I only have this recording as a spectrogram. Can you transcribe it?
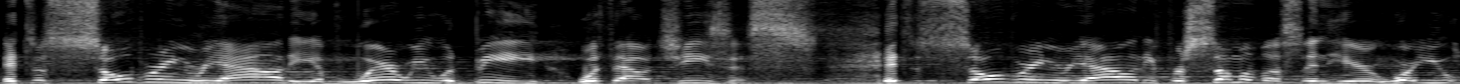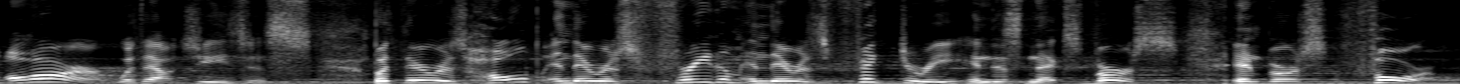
It's a sobering reality of where we would be without Jesus. It's a sobering reality for some of us in here where you are without Jesus. But there is hope and there is freedom and there is victory in this next verse, in verse 4.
